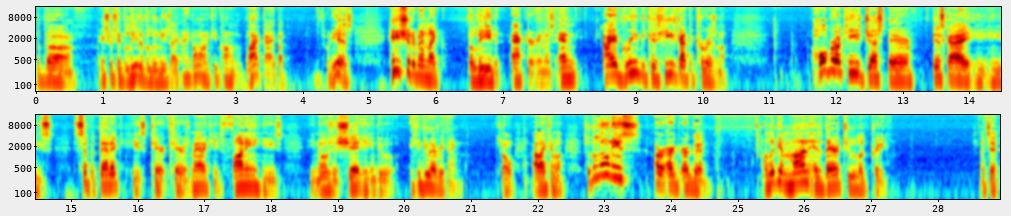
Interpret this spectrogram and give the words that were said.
the, the I guess you would say the lead of the Loonies. I, I don't want to keep calling him the black guy, but that's what he is. He should have been like the lead actor in this, and I agree because he's got the charisma. Holbrook, he's just there. This guy, he, he's sympathetic. He's char- charismatic. He's funny. He's he knows his shit. He can do he can do everything. So I liked him a lot. So the Loonies are, are, are good. Olivia Munn is there to look pretty. That's it.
